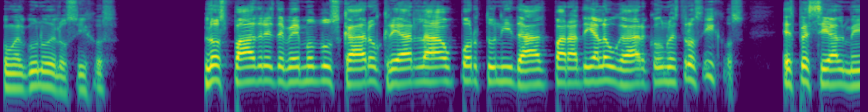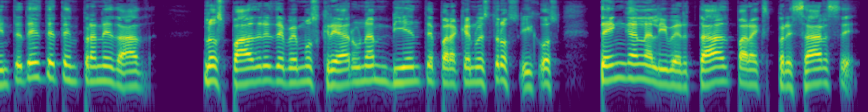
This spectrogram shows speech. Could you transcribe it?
con alguno de los hijos. Los padres debemos buscar o crear la oportunidad para dialogar con nuestros hijos, especialmente desde temprana edad. Los padres debemos crear un ambiente para que nuestros hijos tengan la libertad para expresarse,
